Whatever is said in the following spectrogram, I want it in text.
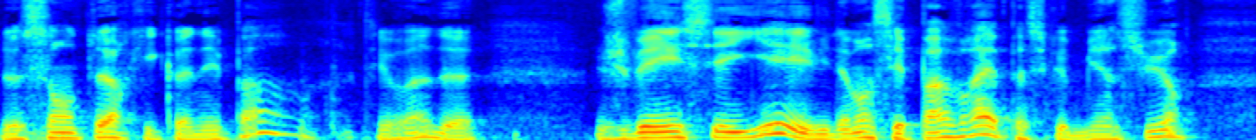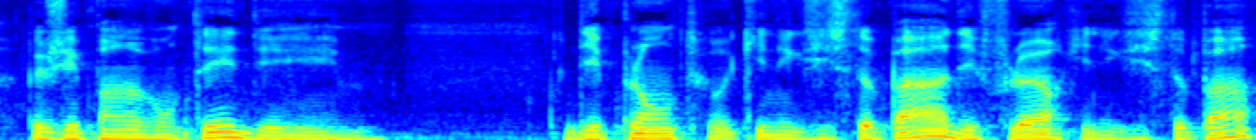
de senteurs qu'il connaît pas, tu vois, de, je vais essayer, évidemment c'est pas vrai, parce que bien sûr que j'ai pas inventé des, des plantes qui n'existent pas, des fleurs qui n'existent pas,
